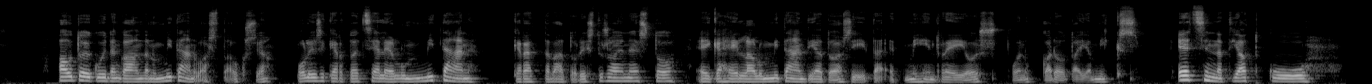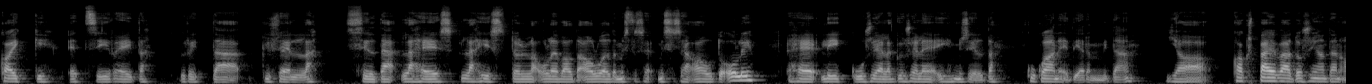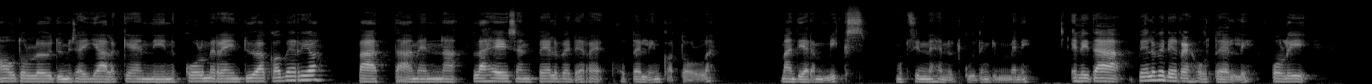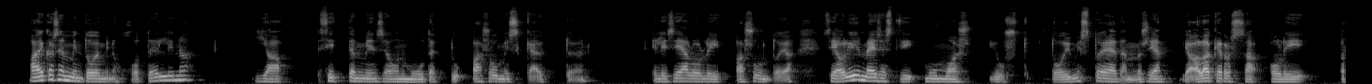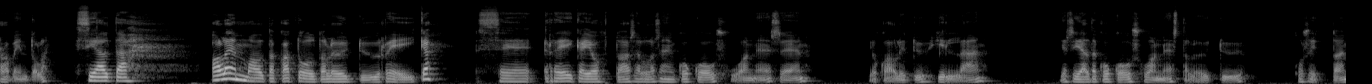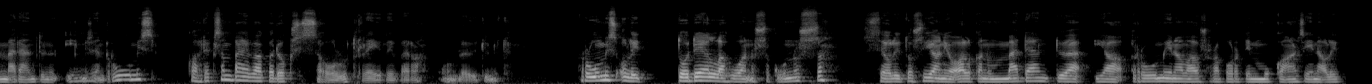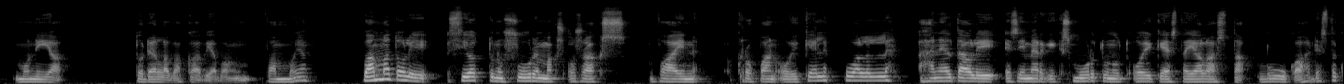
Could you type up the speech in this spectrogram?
Auto ei kuitenkaan antanut mitään vastauksia. Poliisi kertoi, että siellä ei ollut mitään kerättävää todistusaineistoa, eikä heillä ollut mitään tietoa siitä, että mihin Rei olisi voinut kadota ja miksi. Etsinnät jatkuu, kaikki etsii reitä, yrittää kysellä siltä läheis, lähistöllä olevalta alueelta, mistä se, missä se auto oli. He liikkuu siellä, kyselee ihmisiltä. Kukaan ei tiedä mitään. Ja kaksi päivää tosiaan tämän auton löytymisen jälkeen, niin kolme Rein työkaveria päättää mennä läheisen Belvedere-hotellin katolle. Mä en tiedä miksi, mutta sinne he nyt kuitenkin meni. Eli tämä Belvedere-hotelli oli aikaisemmin toiminut hotellina ja sitten se on muutettu asumiskäyttöön. Eli siellä oli asuntoja. Siellä oli ilmeisesti muun muassa just toimistoja ja tämmöisiä, ja alakerrassa oli ravintola. Sieltä alemmalta katolta löytyy reikä. Se reikä johtaa sellaiseen kokoushuoneeseen, joka oli tyhjillään. Ja sieltä kokoushuoneesta löytyy osittain mädäntynyt ihmisen ruumis. Kahdeksan päivää kadoksissa ollut Ray Rivera on löytynyt. Ruumis oli todella huonossa kunnossa. Se oli tosiaan jo alkanut mädäntyä ja ruumiinavausraportin mukaan siinä oli monia todella vakavia vammoja. Vammat oli sijoittunut suurimmaksi osaksi vain kropan oikealle puolelle. Häneltä oli esimerkiksi murtunut oikeasta jalasta luu kahdesta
